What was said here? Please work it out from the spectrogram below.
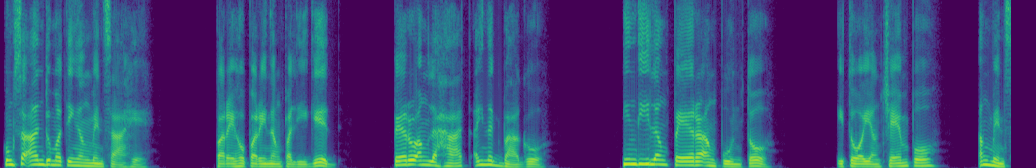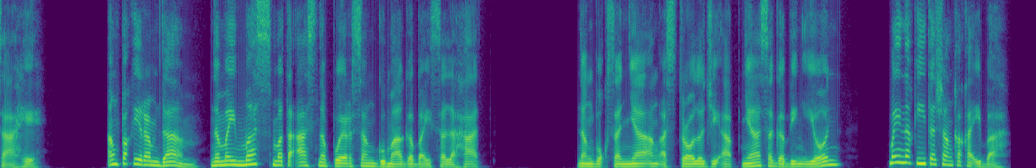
kung saan dumating ang mensahe. Pareho pa rin ang paligid, pero ang lahat ay nagbago. Hindi lang pera ang punto. Ito ay ang tiyempo, ang mensahe. Ang pakiramdam na may mas mataas na puwersang gumagabay sa lahat. Nang buksan niya ang astrology app niya sa gabing iyon, may nakita siyang kakaiba.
